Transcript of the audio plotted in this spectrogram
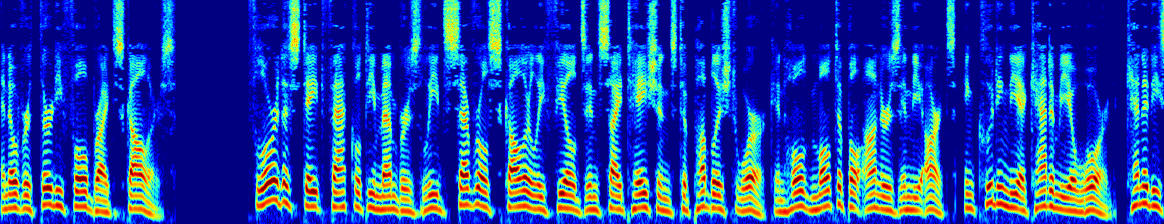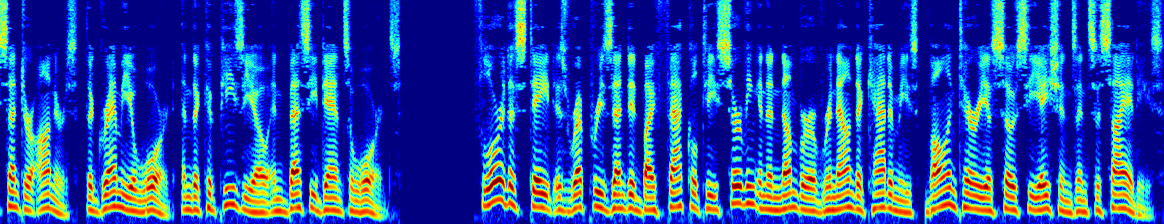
and over 30 Fulbright scholars. Florida State faculty members lead several scholarly fields in citations to published work and hold multiple honors in the arts, including the Academy Award, Kennedy Center Honors, the Grammy Award, and the Capezio and Bessie Dance Awards. Florida State is represented by faculty serving in a number of renowned academies, voluntary associations and societies.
